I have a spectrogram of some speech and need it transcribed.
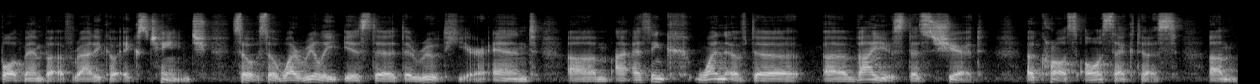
board member of Radical Exchange. So so what really is the the root here? And um, I, I think one of the uh, values that's shared across all sectors. Um,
